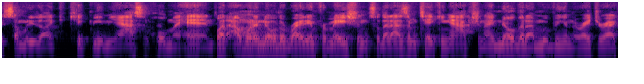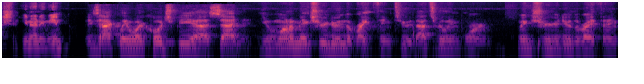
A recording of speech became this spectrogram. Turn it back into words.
somebody to like kick me in the ass and hold my hand, but I want to know the right information so that as I'm taking action, I know that I'm moving in the right direction. You know what I mean? Exactly what Coach B uh, said. You want to make sure you're doing the right thing too. That's really important. Make sure you do the right thing.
